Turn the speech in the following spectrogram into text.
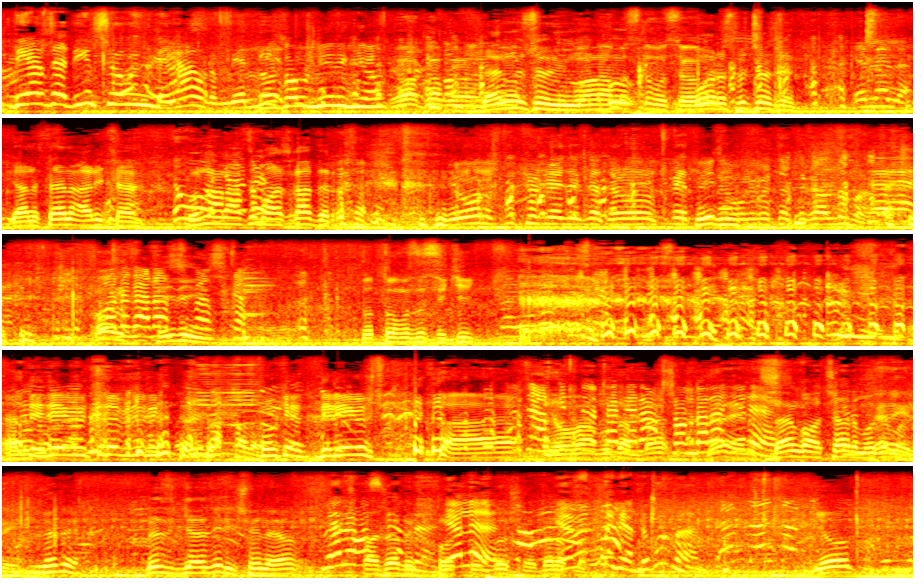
Beyaz dediğin söğünde yavrum belli. Yok abi. Ben mi söyleyeyim abi? Bu, namuslu bu, bu orospu çocuk. El ele. Yani sen hariç ha. Bunun anası başkadır. Ne orospu çocuğa zaten orospu etmedi. Onu götürdü kaldı mı? Onun arası değil. başka. Tuttuğumuzu sikik. Nereye götürebiliriz? Koket nereye götür? Hocam bir de buradan federasyonlara ben, girin. ben kaçarım o zaman. Nereye? Biz gezdik şöyle ya. Nereye hoş geldin? Gel. Yemek mi geldi kurban? Yok.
